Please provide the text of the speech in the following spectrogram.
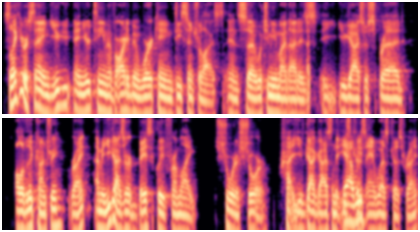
So, like you were saying, you and your team have already been working decentralized. And so, what you mean by that is you guys are spread all over the country, right? I mean, you guys are basically from like shore to shore, right? You've got guys on the East yeah, Coast and West Coast, right?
